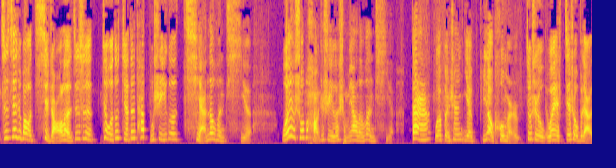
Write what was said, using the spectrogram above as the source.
直接就把我气着了。就是这我都觉得它不是一个钱的问题，我也说不好这是一个什么样的问题。当然，我本身也比较抠门儿，就是我也接受不了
